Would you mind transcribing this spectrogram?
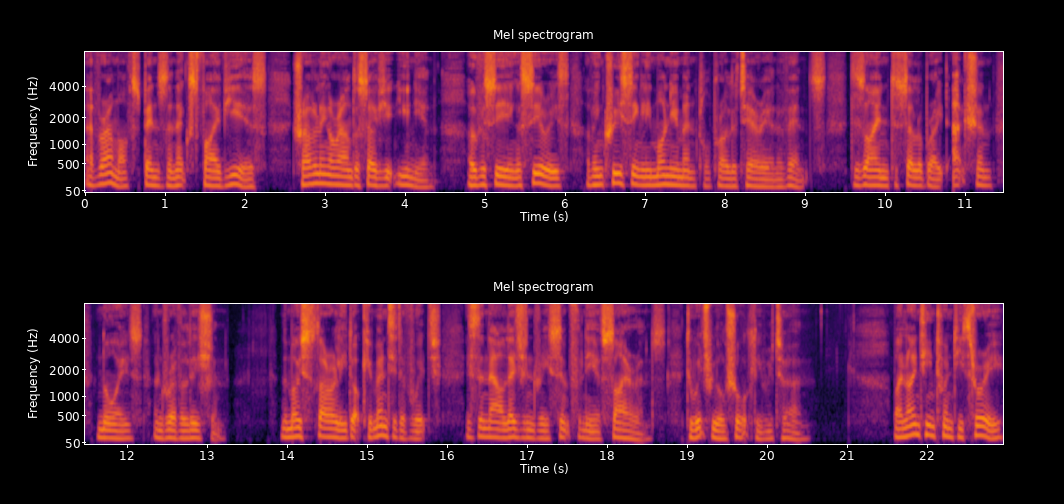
Avramov spends the next five years traveling around the Soviet Union, overseeing a series of increasingly monumental proletarian events designed to celebrate action, noise, and revolution. The most thoroughly documented of which is the now legendary Symphony of Sirens, to which we will shortly return. By 1923,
